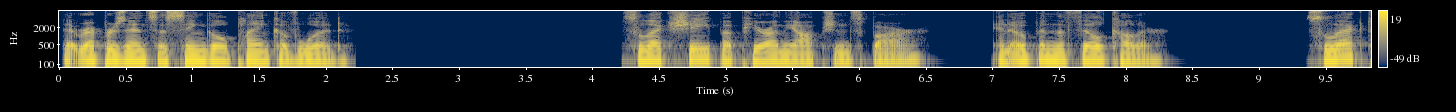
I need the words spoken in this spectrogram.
that represents a single plank of wood. Select Shape up here on the Options bar and open the Fill color. Select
